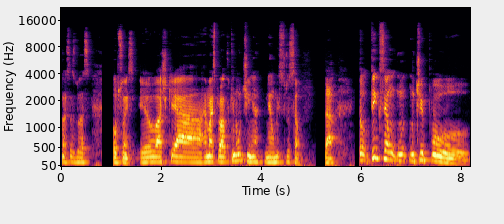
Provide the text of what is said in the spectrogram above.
São essas duas opções. Eu acho que a, é mais provável que não tinha nenhuma instrução. Tá? Então, tem que ser um, um, um tipo.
